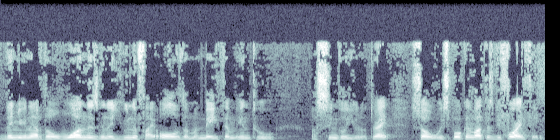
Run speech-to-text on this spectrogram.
Then you're gonna have the one that's gonna unify all of them and make them into a single unit, right? So we've spoken about this before, I think.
